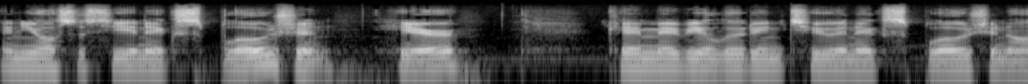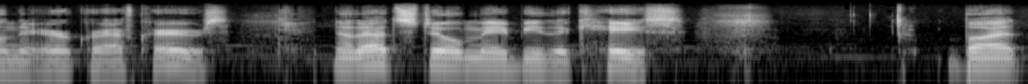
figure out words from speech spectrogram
and you also see an explosion here. Okay, maybe alluding to an explosion on the aircraft carriers. Now that still may be the case, but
